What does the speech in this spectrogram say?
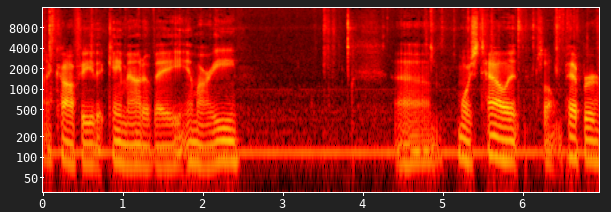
my coffee that came out of a MRE um, moist towelette, salt and pepper,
